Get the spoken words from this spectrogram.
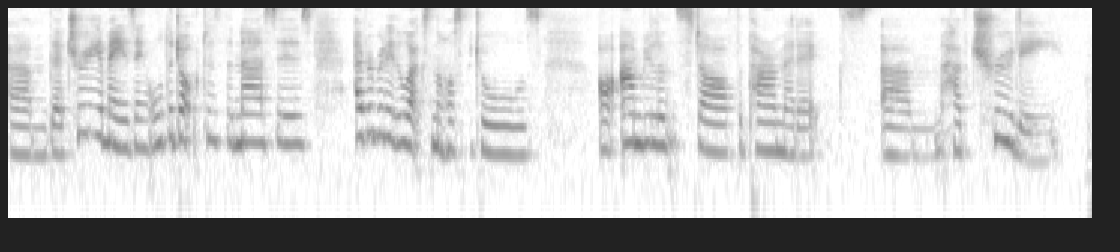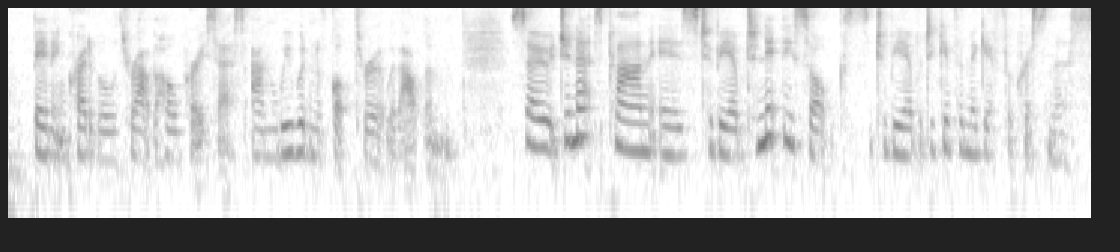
Um, they're truly amazing. All the doctors, the nurses, everybody that works in the hospitals, our ambulance staff, the paramedics um, have truly been incredible throughout the whole process and we wouldn't have got through it without them. So Jeanette's plan is to be able to knit these socks, to be able to give them a gift for Christmas,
